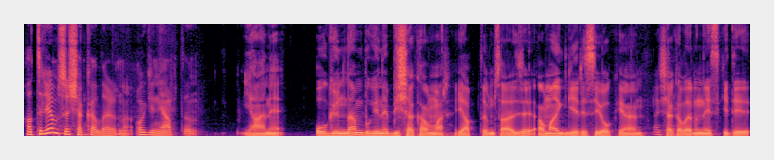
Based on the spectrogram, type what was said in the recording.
Hatırlıyor musun şakalarını o gün yaptın? Yani o günden bugüne bir şakam var yaptığım sadece ama gerisi yok yani. Şakaların eskidi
